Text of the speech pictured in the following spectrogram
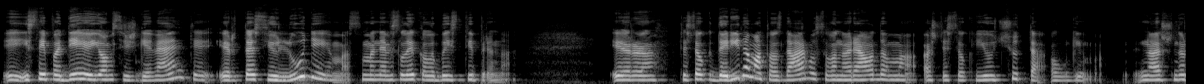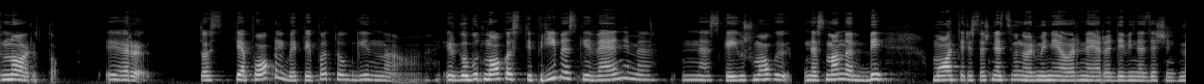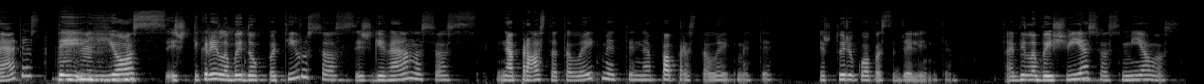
Jisai padėjo joms išgyventi ir tas jų liūdėjimas mane visą laiką labai stiprina. Ir tiesiog darydama tos darbus, savanoriaudama, aš tiesiog jaučiu tą augimą. Na, aš ir noriu to. Ir tos tie pokalbiai taip pat augina. Ir galbūt moko stiprybės gyvenime, nes kai žmogui, nes mano abi moteris, aš neatsimenu, ar minėjau, ar ne, yra 90 metės, tai mhm. jos iš tikrai labai daug patyrusios, išgyvenusios, neprastą tą laikmetį, nepaprastą laikmetį ir turi kuo pasidalinti. Abi labai šviesios, mielos.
